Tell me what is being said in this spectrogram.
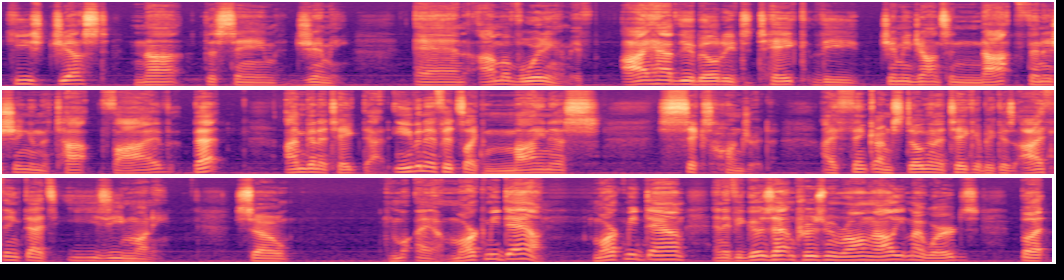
he's just not the same Jimmie. And I'm avoiding him. If I have the ability to take the Jimmie Johnson not finishing in the top five bet, I'm going to take that. Even if it's like minus 600, I think I'm still going to take it because I think that's easy money. So uh, mark me down. Mark me down. And if he goes out and proves me wrong, I'll eat my words. But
